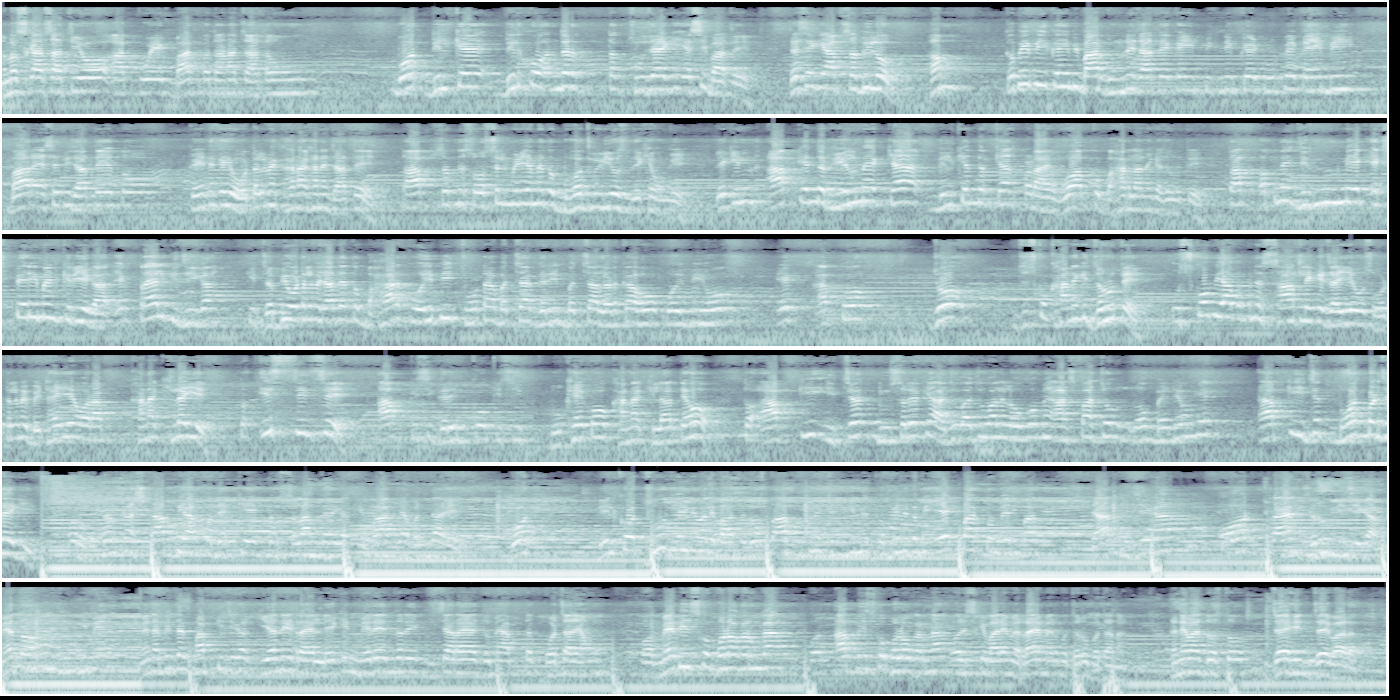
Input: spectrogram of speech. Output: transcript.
नमस्कार साथियों, आपको एक बात बताना चाहता हूँ। बहुत दिल के दिल को अंदर तक छू जाएगी ऐसी बात। है जैसे कि आप सभी लोग, हम कभी भी कहीं भी बाहर घूमने जाते हैं, कहीं पिकनिक के टूर पे, कहीं भी बाहर ऐसे भी जाते हैं तो कहीं ना कहीं होटल में खाना खाने जाते हैं। तो आप सबने सोशल मीडिया में तो बहुत वीडियोस देखे होंगे। लेकिन आपके अंदर रियल में क्या, दिल के अंदर क्या पड़ा है, वो आपको बाहर लाने का ज़रूरत है। तो आप अपने ज़िंदगी में एक एक्सपेरिमेंट करिएगा, एक ट्रायल कीजिएगा कि जब भी होटल में जाते हैं तो बाहर कोई भी छोटा बच्चा, गरीब बच्चा, लड़का हो, कोई भी हो, एक आपको जो जिसको खाने की ज़रूरत है, उसको भी आप अपने साथ लेके जाइए, उस होटल में बिठाइए और आप खाना खिलाइए। तो इस चीज़ से आप किसी गरीब को, किसी भूखे को खाना खिलाते हो तो आपकी इज़्ज़त दूसरे के आजू बाजू वाले लोगों में, आसपास जो लोग बैठे होंगे, आपकी इज़्ज़त बहुत बढ़ जाएगी। और होटल का स्टाफ भी आपको देख के एकदम सलाम करेगा कि वाह, क्या बंदा है। बहुत दिल को छू लेने वाली बात है। दोस्तों, आप अपनी ज़िंदगी में कभी ना कभी एक बार तो मेरी बात माफ़ कीजिएगा, किया नहीं ट्रायल लेकिन मेरे अंदर एक विचार आया जो मैं आप तक पहुँचाया हूँ, और मैं भी इसको फॉलो करूँगा, और आप भी इसको फॉलो करना, और इसके बारे में राय मेरे को ज़रूर बताना। धन्यवाद दोस्तों, जय हिंद, जय भारत।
